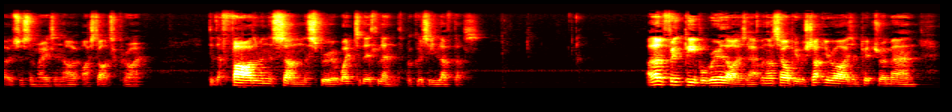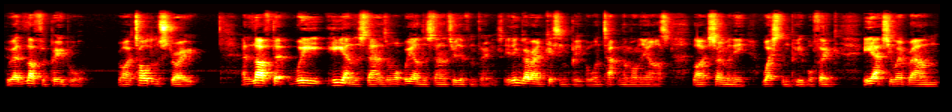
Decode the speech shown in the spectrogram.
it was just amazing. I, I started to cry. That the Father and the Son, the Spirit went to this length because He loved us. I don't think people realise that when I tell people, shut your eyes and picture a man who had love for people, right? Told them straight, and love that we he understands and what we understand two different things. He didn't go around kissing people and tapping them on the ass like so many Western people think. He actually went round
